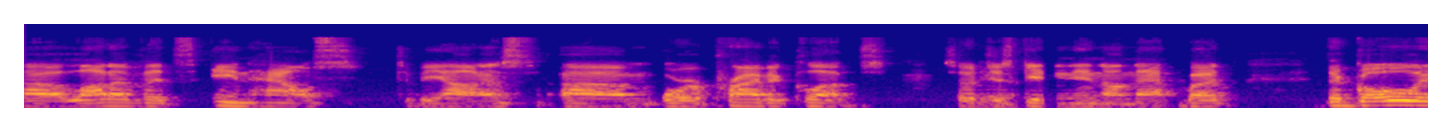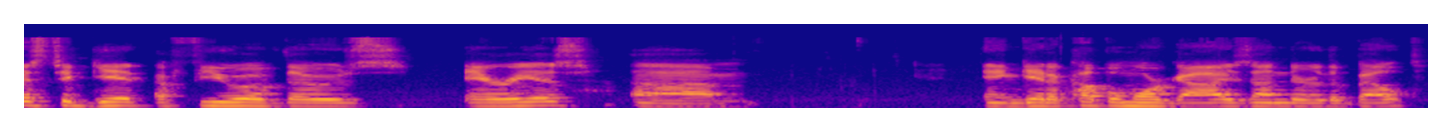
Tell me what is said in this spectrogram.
uh, a lot of it's in house, to be honest, um, or private clubs. So just getting in on that. But the goal is to get a few of those areas um, and get a couple more guys under the belt.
